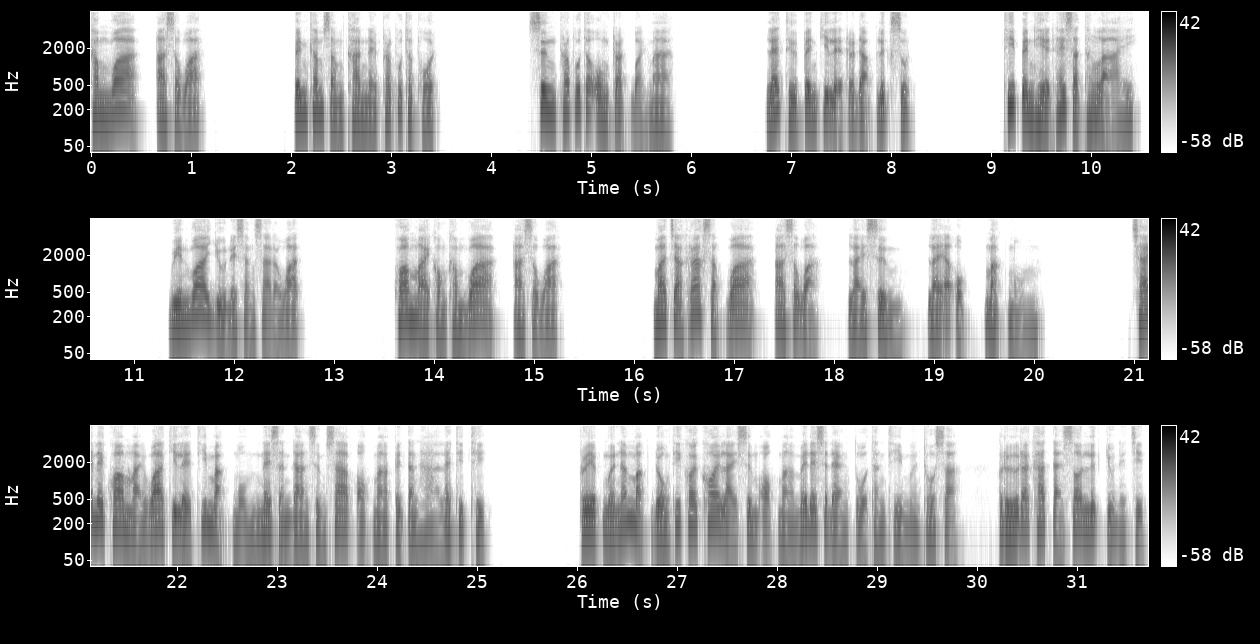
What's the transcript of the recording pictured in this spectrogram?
คำว่าอาสวะ เป็นคำสำคัญในพระพุทธพจน์ ซึ่งพระพุทธองค์ตรัสบ่อยมาก และถือเป็นกิเลสระดับลึกสุด ที่เป็นเหตุให้สัตว์ทั้งหลาย เวียนว่ายอยู่ในสังสารวัฏความหมายของคำว่า อาสวะ มาจากรากศัพท์ว่า อาสวะ ไหลซึม ไหลอาอกหมักหมม ใช้ในความหมายว่ากิเลสที่หมักหมมในสันดานซึมซาบออกมาเป็นตัณหาและทิฏฐิ เปรียบเหมือนน้ำหมักดงที่ค่อยๆ ไหลซึมออกมาไม่ได้แสดงตัวทันทีเหมือนโทสะหรือราคะแต่ซ่อนลึกอยู่ในจิต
